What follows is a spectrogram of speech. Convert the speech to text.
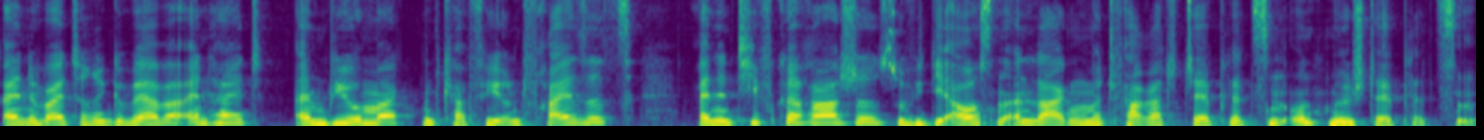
eine weitere Gewerbeeinheit, ein Biomarkt mit Café und Freisitz, eine Tiefgarage sowie die Außenanlagen mit Fahrradstellplätzen und Müllstellplätzen.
